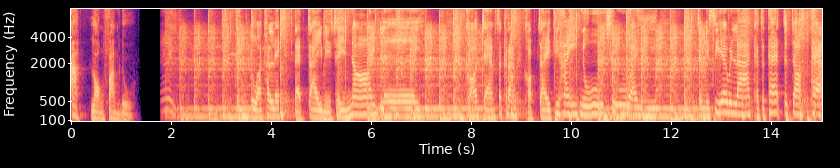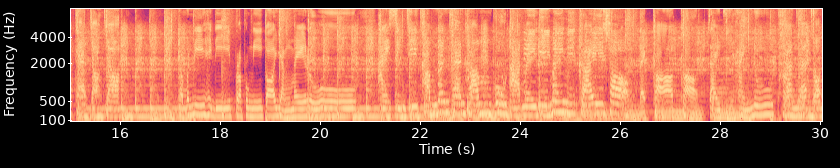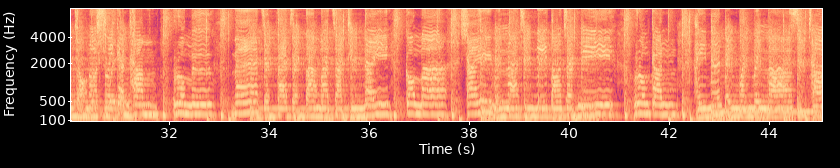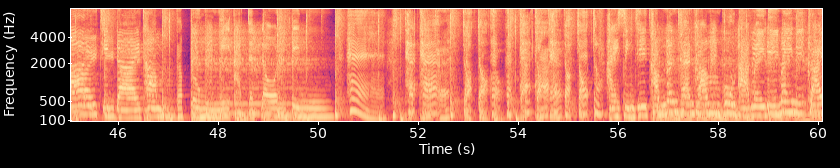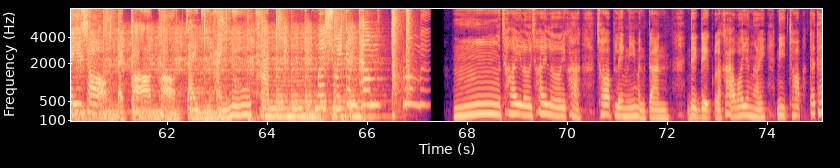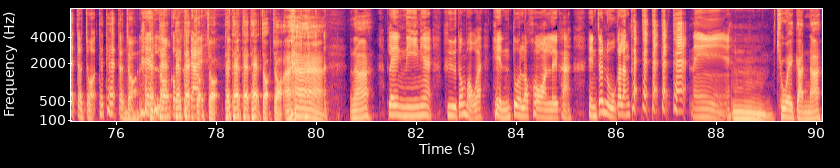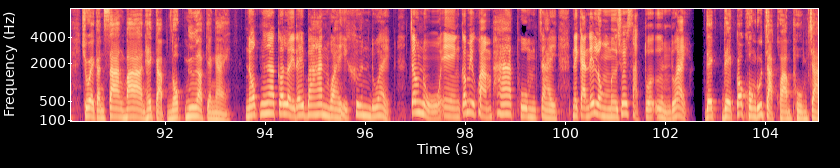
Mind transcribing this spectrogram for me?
อะ ลองฟังดูถึงตัวเขาเล็กแต่ใจไม่ใช่น้อยเลย ขอแจมสักครั้งขอบใจที่ให้หนูช่วย จะไม่เสียเวลาข้าจะแทะจะเจาะแทะแทะเจาะเจาะทำวันนี้ให้ดี เพราะพรุ่งนี้ก็ยังไม่รู้ ให้สิ่งที่ทำนั้นแทนคำพูดอาจไม่ดีไม่มีใครชอบ แต่ขอขอบใจที่ให้หนูทำแทะเจาะเจาะมาช่วยกันทำร่วมมือ แม้จะแต่จะตามมาจากที่ไหน ก็มา ใช้เวลาที่มีต่อจากนี้รวมกันให้เหมือนเป็นวันเวลาสุดท้ายที่ได้ทำกระปรุงนี้อาจจะโดนกิน จาะเจาะเจาะให้สิ่งที่ทำนั้นแทนคำพูดอาจไม่ดีไม่มีใครชอบ แต่ขอขอบใจที่ให้หนูทำมาช่วยกันทำร่วมมือ อืม ใช่เลยใช่เลยค่ะ ชอบเพลงนี้เหมือนกัน เด็กๆล่ะคะว่ายังไง นี่ชอบแทะแทะเจาะเจาะแทะแทะเจาะเจาะร้องก็ไม่ค่อยได้แทะเจาะเจาะแทะแทะแทะแทะเจาะเจาะอ่านะ เพลงนี้เนี่ยคือต้องบอกว่าเห็นตัวละครเลยค่ะ เห็นเจ้าหนูกำลังแทะแทะแทะแทะแทะนี่อืมช่วยกันนะ ช่วยกันสร้างบ้านให้กับนกเงือกยังไง นกเงือกก็เลยได้บ้านไวขึ้นด้วย เจ้าหนูเองก็มีความภาคภูมิใจ ในการได้ลงมือช่วยสัตว์ตัวอื่นด้วย เด็กๆก็คงรู้จักความภูมิใจ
